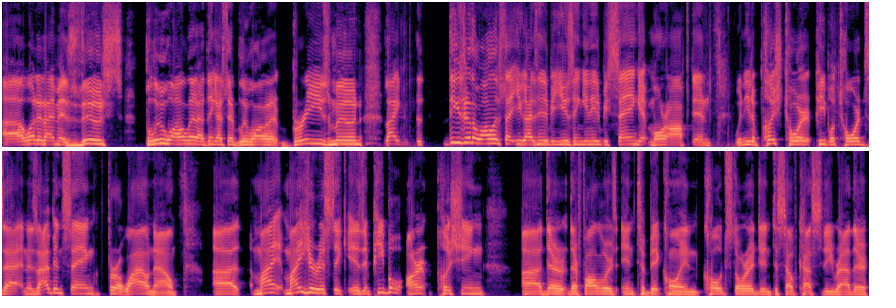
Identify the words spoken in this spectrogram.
Uh, what did I miss? Zeus, Blue Wallet. I think I said Blue Wallet, Breez Muun. Like, these are the wallets that you guys need to be using. You need to be saying it more often. We need to push toward people towards that. And as I've been saying for a while now, uh, my my heuristic is if people aren't pushing uh, their their followers into Bitcoin, cold storage, into self custody, rather,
